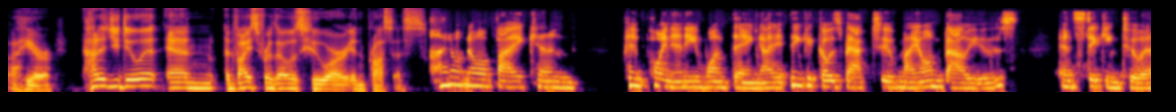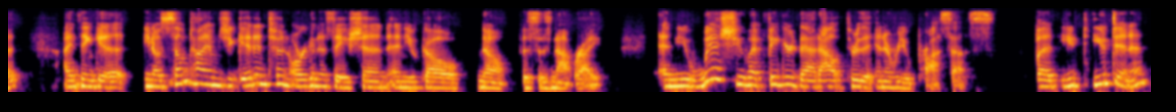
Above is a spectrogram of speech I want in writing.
uh, here. How did you do it? And advice for those who are in the process? I don't know if I can pinpoint any one thing. I think it goes back to my own values and sticking to it. I think it, you know, sometimes you get into an organization and you go, no, this is not right. And you wish you had figured that out through the interview process but you you didn't.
